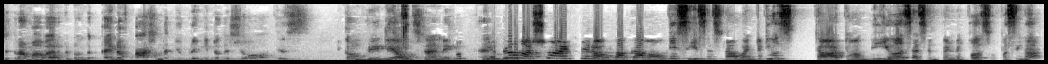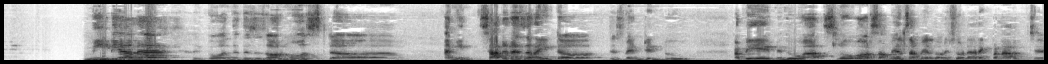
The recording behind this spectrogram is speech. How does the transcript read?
சித்ராமாவா இருக்கட்டும் the kind of passion that you bring into the show is completely outstanding. And எவ்வளவு வருஷம் ஆயிடுச்சு ரவுஃபாக்கா how many seasons now? When did you start? How many years has it been? For super singer? மீடியால இப்போ வந்து this is almost I mean started as a writer this went in to அப்படியே மெதுவா ஸ்லோவா ஒரு சமையல் சமையல் ஒரு ஷோ டைரக்ட் பண்ண ஆரம்பிச்சு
